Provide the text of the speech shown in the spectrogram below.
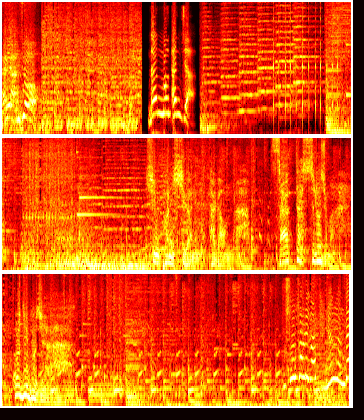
자리 앉아! 난 못 앉아. 심판의 시간이 다가온다. 싹다 쓸어주마. 어디 보자. 무슨 소리가 들렸는데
